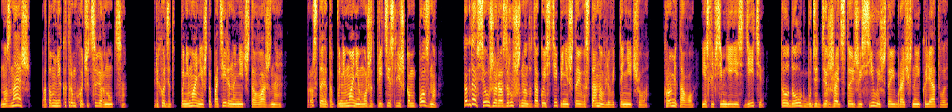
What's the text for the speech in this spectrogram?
Но знаешь, потом некоторым хочется вернуться. Приходит понимание, что потеряно нечто важное. Просто это понимание может прийти слишком поздно, когда все уже разрушено до такой степени, что и восстанавливать-то нечего. Кроме того, если в семье есть дети, то долг будет держать с той же силой, что и брачные клятвы.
